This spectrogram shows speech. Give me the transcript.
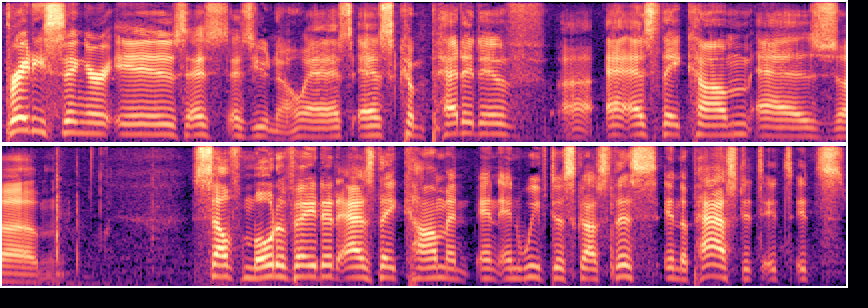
Brady Singer is, as as you know, as as competitive uh, as they come, as um, self motivated as they come, and, and, and we've discussed this in the past. It's it's it's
